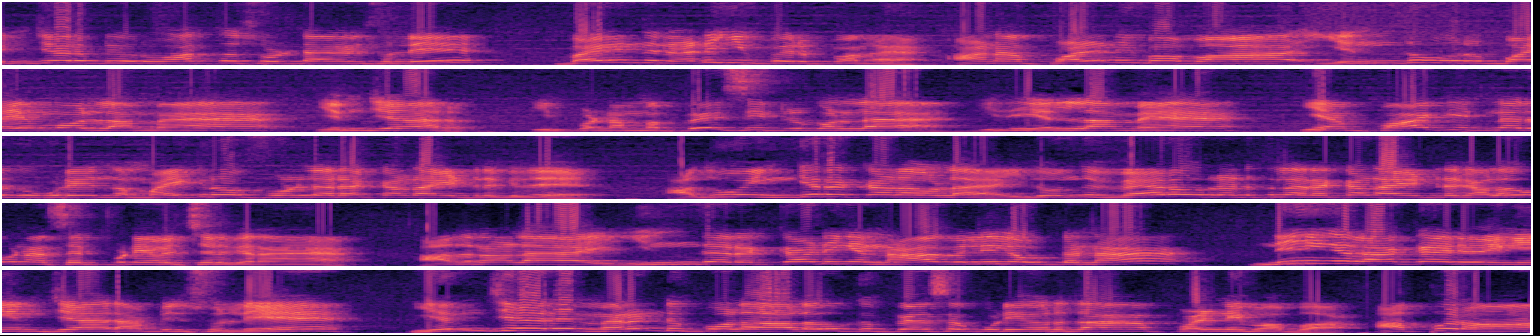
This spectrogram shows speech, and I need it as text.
எம்ஜிஆர் இப்படி ஒரு வார்த்தை சொல்லிட்டாருன்னு சொல்லி பயந்து நடுங்கி போயிருப்பாங்க. ஆனா பழனி பாபா எந்த ஒரு பயமும் இல்லாம எம்ஜிஆர் இப்ப நம்ம பேசிட்டு இருக்கோம்ல இது எல்லாமே என் பாக்கெட்ல இருக்கக்கூடிய இந்த மைக்ரோஃபோன்ல ரெக்கார்ட் ஆயிட்டு இருக்குது. அதுவும் இங்க ரெக்கார்ட் ஆகல. இது வந்து வேற ஒரு இடத்துல ரெக்கார்ட் ஆயிட்டு இருக்க அளவுக்கு நான் செட் பண்ணி வச்சிருக்கிறேன். அதனால இந்த ரெக்கார்டிங்க நான் வெளியில விட்டேன்னா நீங்க லாக் ஆயிடுவீங்க எம்ஜிஆர் அப்படின்னு சொல்லி எம்ஜிஆர் மிரண்டு போல அளவுக்கு பேசக்கூடியவர் தான் பழனி பாபா. அப்புறம்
